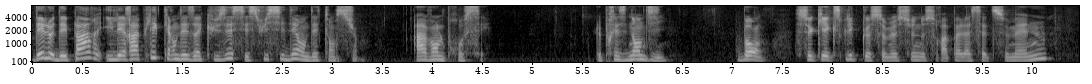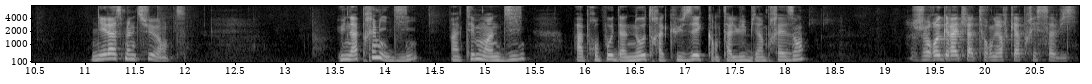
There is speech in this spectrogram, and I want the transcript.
Dès le départ, il est rappelé qu'un des accusés s'est suicidé en détention, avant le procès. Le président dit Bon, ce qui explique que ce monsieur ne sera pas là cette semaine, ni la semaine suivante. Une après-midi, un témoin dit, à propos d'un autre accusé quant à lui bien présent, Je regrette la tournure qu'a pris sa vie.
